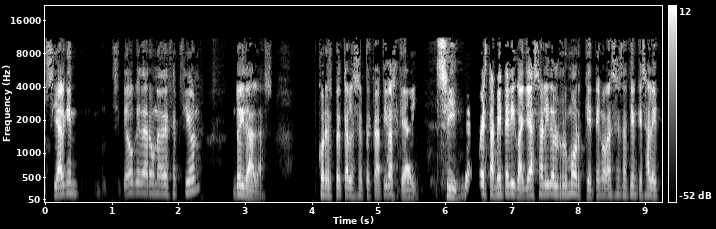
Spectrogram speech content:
si alguien, si tengo que dar una decepción, doy Dallas. Con respecto a las expectativas que hay. Sí, Después también te digo, ya ha salido el rumor que tengo la sensación que sale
